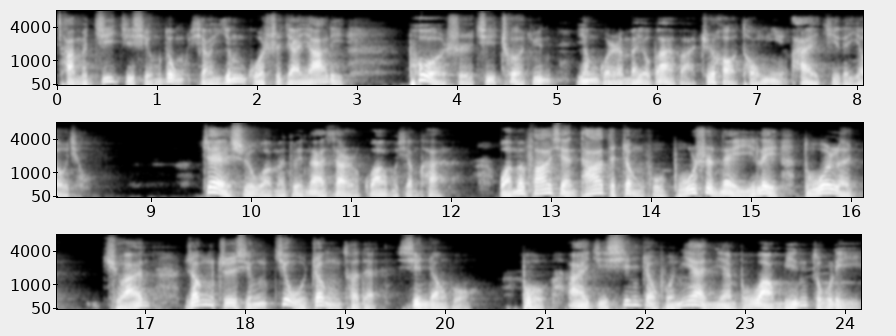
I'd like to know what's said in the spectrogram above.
他们积极行动，向英国施加压力。迫使其撤军，英国人没有办法，只好同意埃及的要求。这时，我们对奈塞尔刮目相看了。我们发现他的政府不是那一类夺了权仍执行旧政策的新政府。不，埃及新政府念念不忘民族利益，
